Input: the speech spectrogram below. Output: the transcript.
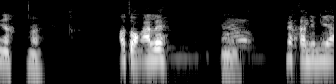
เนี่ยเอาสองอันเลยอืมเอาแม่ค้านี่เมีย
